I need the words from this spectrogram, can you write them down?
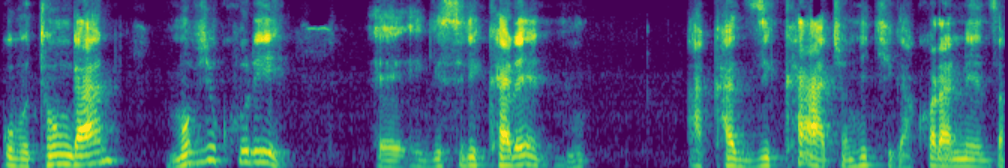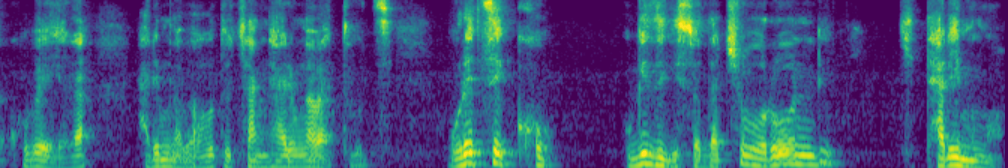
rw'ubutungane. Mu by'ukuri eh, igisirikare akazi kaco ntikigakora neza kubera harimwo abahutu cyangwa harimwo abatutsi. Uretse ko ugize igisoda cy'u Burundi kitarimwo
